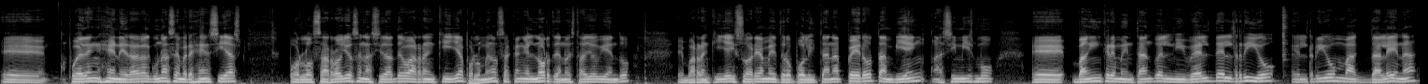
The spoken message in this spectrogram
eh, pueden generar algunas emergencias por los arroyos en la ciudad de Barranquilla, por lo menos acá en el norte no está lloviendo, en Barranquilla y su área metropolitana, pero también asimismo eh, van incrementando el nivel del río, el río Magdalena,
